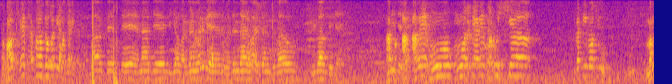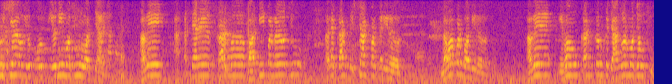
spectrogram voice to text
સ્વભાવ છે છતાં અધોગતિમાં જાય છે. સ્વભાવ છે તે એના જે બીજા વર્ગણ વર્ગે અને વજનદાર હોય તેનો સ્વભાવ વિભાવ થઈ જાય હવે હું હું અત્યારે મનુષ્ય ગતિમાં છું. મનુષ્ય યોનિમાં છું હું અત્યારે. હવે અત્યારે કર્મ બાંધી પણ રહ્યો છું અને કર્મ ડિસ્ચાર્જ પણ કરી રહ્યો છું. નવા પણ બાંધી રહ્યો છું. હવે એવા હું કર્મ કરું કે જાનવરમાં જઉં છું.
